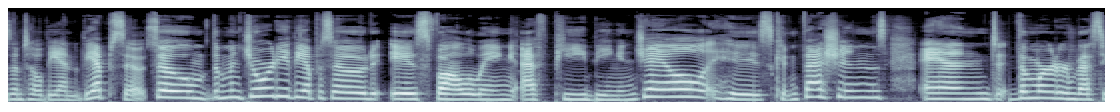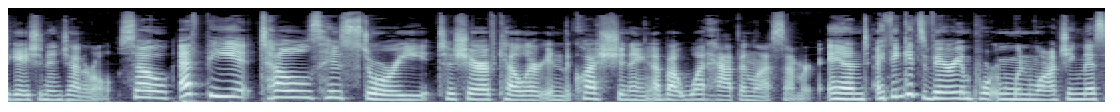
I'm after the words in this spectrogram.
until the end of the episode. So the majority of the episode is following FP being in jail, his confessions, and the murder investigation in general. So FP tells his story to Sheriff Keller in the questioning about what happened last summer. And I think it's very important when watching this,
